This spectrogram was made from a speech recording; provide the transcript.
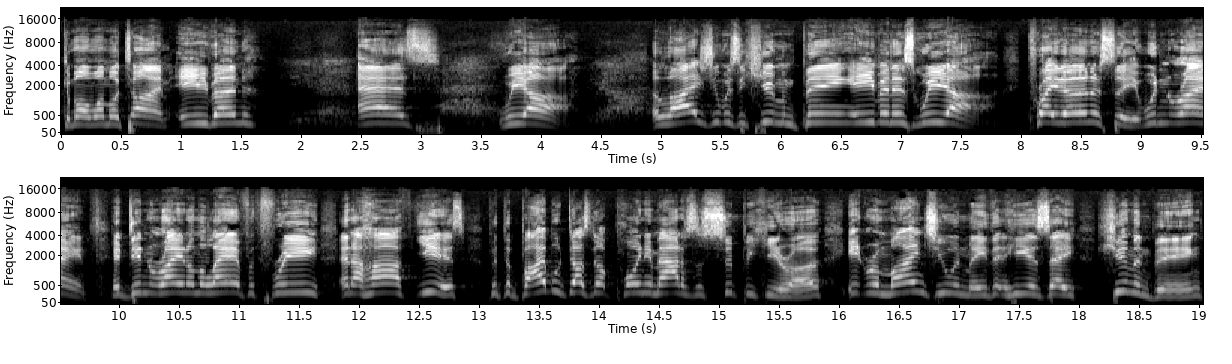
Come on, one more time. Even, even as, as we, are. we are. Elijah was a human being, even as we are. Prayed earnestly, it wouldn't rain. It didn't rain on the land for three and a half years, but the Bible does not point him out as a superhero. It reminds you and me that he is a human being,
